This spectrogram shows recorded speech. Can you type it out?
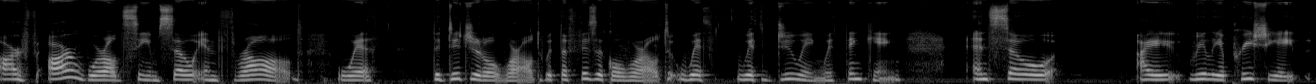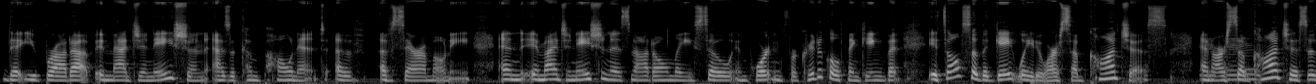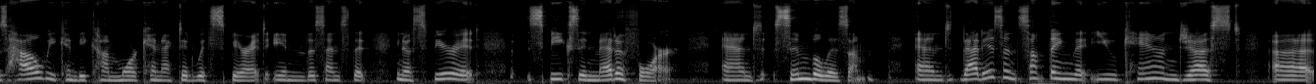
our our world seems so enthralled with the digital world, with the physical world, with with doing, with thinking. And so I really appreciate that you've brought up imagination as a component of, of ceremony. And imagination is not only so important for critical thinking, but it's also the gateway to our subconscious. And mm-hmm. our subconscious is how we can become more connected with spirit in the sense that, you know, spirit speaks in metaphor and symbolism. And that isn't something that you can just uh,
